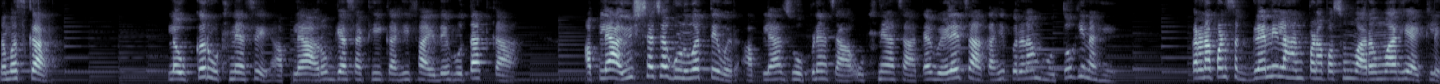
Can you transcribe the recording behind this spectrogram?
नमस्कार. लवकर उठण्याचे आपल्या आरोग्यासाठी काही फायदे होतात का? आपल्या आयुष्याच्या गुणवत्तेवर आपल्या झोपण्याचा उठण्याचा त्या वेळेचा काही परिणाम होतो की नाही? कारण आपण सगळ्यांनी लहानपणापासून वारंवार हे ऐकले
